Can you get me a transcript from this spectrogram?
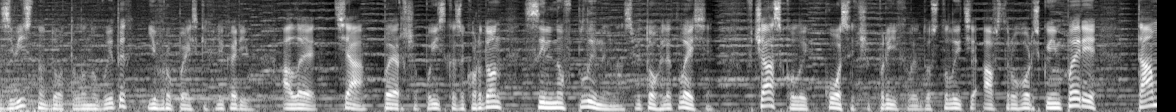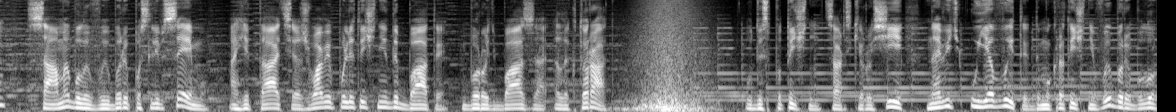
звісно, до талановитих європейських лікарів. Але ця перша поїздка за кордон сильно вплине на світогляд Лесі. В час, коли косичі приїхали до столиці Австро-Угорської імперії, там саме були вибори послів Сейму, агітація, жваві політичні дебати, боротьба за електорат. У деспотичній царській Росії навіть уявити демократичні вибори було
